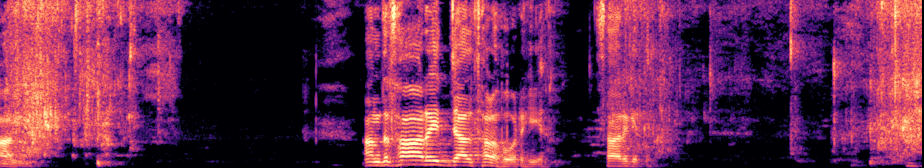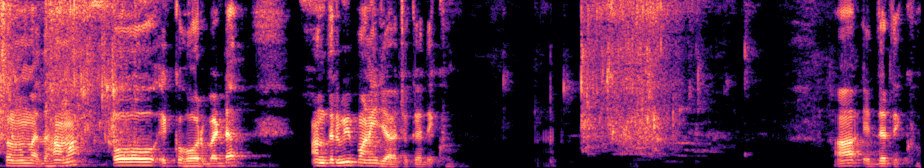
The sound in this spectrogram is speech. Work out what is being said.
ਆ ਲਓ। ਅੰਦਰ ਸਾਰੇ ਜਲ ਥਲ ਹੋ ਰਹੀ ਹੈ ਸਾਰੇ ਕਿਤੇ। ਤੁਹਾਨੂੰ ਮੈਂ ਦਿਖਾਵਾਂ। ਉਹ ਇੱਕ ਹੋਰ ਬੈੱਡ ਆ। ਅੰਦਰ ਵੀ ਪਾਣੀ ਜਾ ਚੁੱਕਿਆ, ਦੇਖੋ। ਹਾਂ ਇੱਧਰ ਦੇਖੋ।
